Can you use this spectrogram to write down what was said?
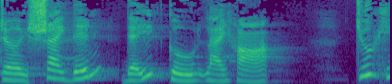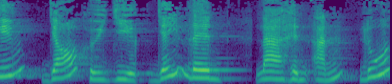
Trời sai đến để cự lại họ. Chúa khiến gió hủy diệt dấy lên là hình ảnh lúa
